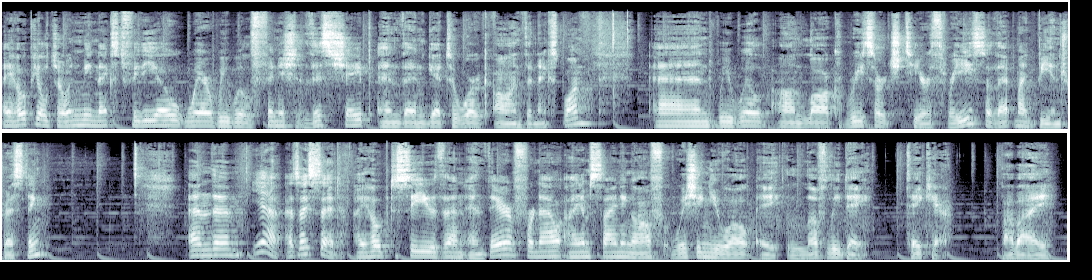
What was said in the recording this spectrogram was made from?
I hope you'll join me next video where we will finish this shape and then get to work on the next one. And we will unlock research tier 3, so that might be interesting. And um, yeah, as I said, I hope to see you then and there. For now, I am signing off, wishing you all a lovely day. Take care. Bye bye.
